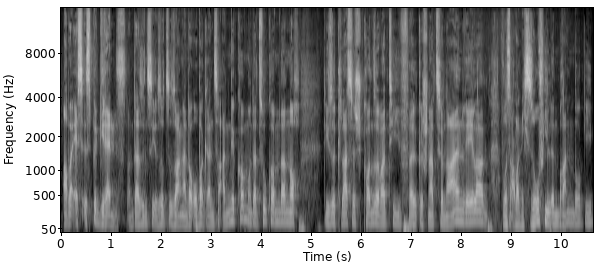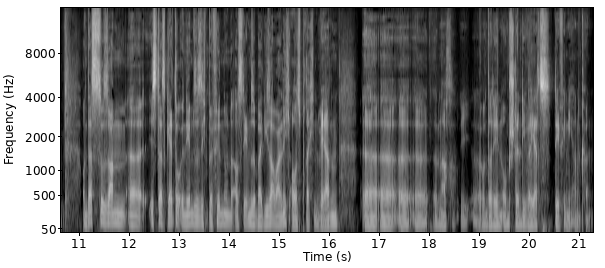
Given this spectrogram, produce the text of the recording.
Aber es ist begrenzt. Und da sind sie sozusagen an der Obergrenze angekommen. Und dazu kommen dann noch diese klassisch konservativ völkisch-nationalen Wähler, wo es aber nicht so viel in Brandenburg gibt. Und das zusammen äh, ist das Ghetto, in dem sie sich befinden und aus dem sie bei dieser Wahl nicht ausbrechen werden, äh, äh, äh nach, äh, unter den Umständen, die wir jetzt definieren können.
